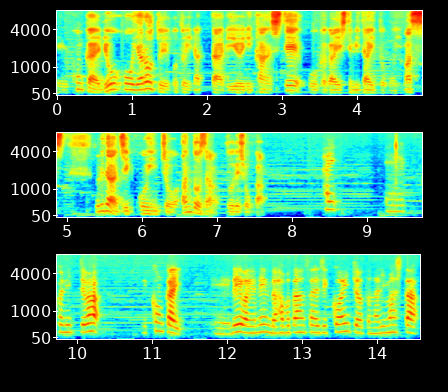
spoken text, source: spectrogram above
え、今回両方やろうということになった理由に関してお伺いしてみたいと思います。それでは実行委員長安藤さんどうでしょうか？はい、えー、こんにちは。今回、えー、令和4年度ハボタン祭実行委員長となりました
